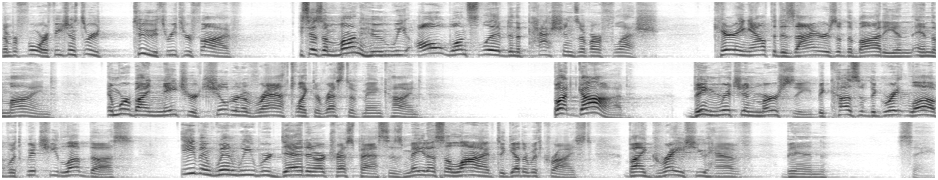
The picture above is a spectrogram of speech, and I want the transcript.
Number four, Ephesians 3, 2, 3 through 5. He says, Among who we all once lived in the passions of our flesh, carrying out the desires of the body and, and the mind, and were by nature children of wrath like the rest of mankind. But God, being rich in mercy, because of the great love with which He loved us, even when we were dead in our trespasses, made us alive together with Christ. By grace you have been saved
